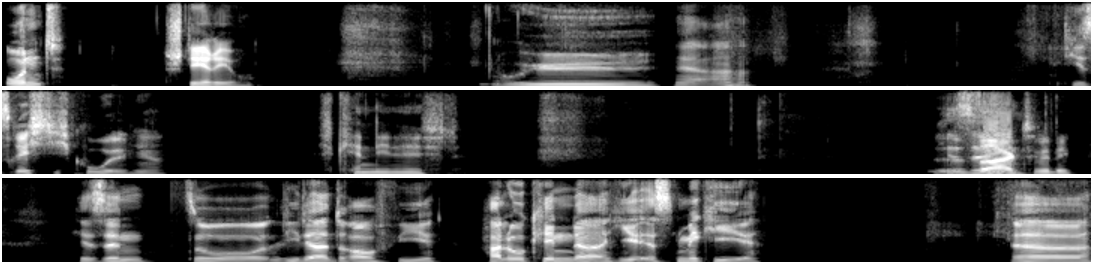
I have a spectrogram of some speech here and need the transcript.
und Stereo. Ui. Ja. Die ist richtig cool hier. Ich kenne die nicht. Wir Sagt sind- Willi. Hier sind so Lieder drauf wie Hallo Kinder, hier ist Mickey. Äh,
